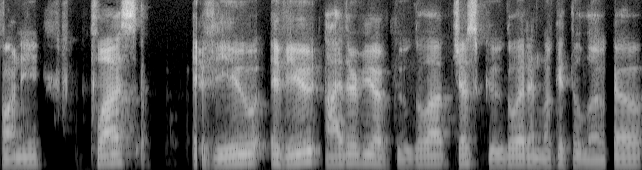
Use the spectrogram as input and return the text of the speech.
funny. Plus, if you if you either of you have Google up, just Google it and look at the logo.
